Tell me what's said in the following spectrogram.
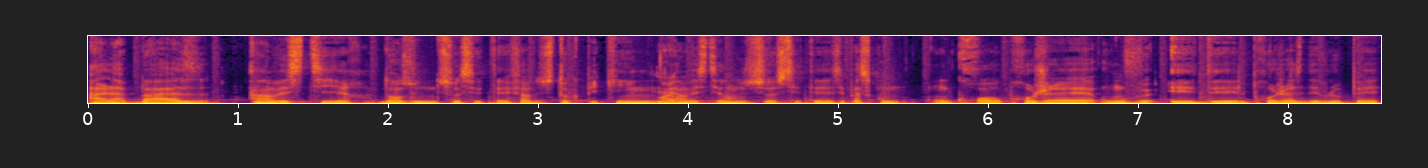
à la base, investir dans une société, faire du stock picking, ouais. investir dans une société, c'est parce qu'on on croit au projet, on veut aider le projet à se développer.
